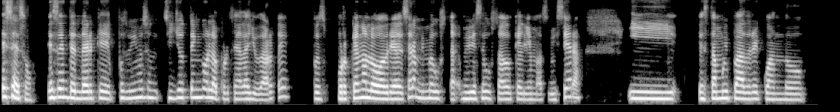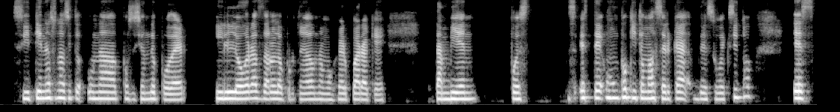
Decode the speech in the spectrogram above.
es eso, es entender que, pues vivimos si yo tengo la oportunidad de ayudarte, pues, ¿por qué no lo habría de hacer? A mí me, gusta, me hubiese gustado que alguien más lo hiciera. Y está muy padre cuando, si tienes una, una posición de poder y logras darle la oportunidad a una mujer para que también, pues, esté un poquito más cerca de su éxito, es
